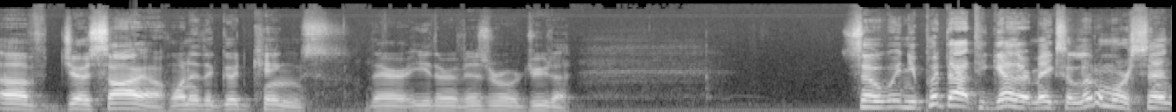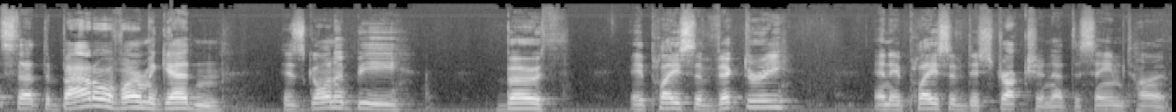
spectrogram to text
of Josiah, one of the good kings there, either of Israel or Judah. So when you put that together, it makes a little more sense that the Battle of Armageddon is going to be both a place of victory and a place of destruction at the same time.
